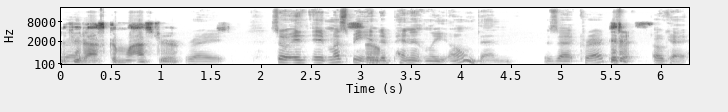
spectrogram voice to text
If you'd Right. asked them last year, Right. So it, it must be So- independently owned then. Is that correct? it is. Okay.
